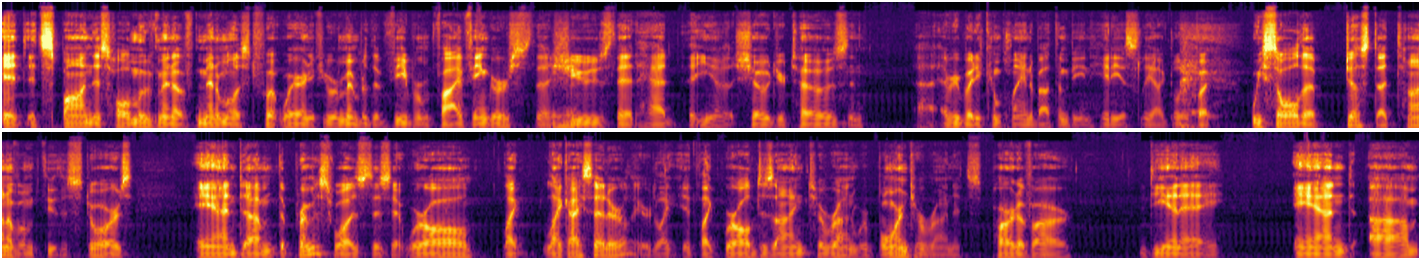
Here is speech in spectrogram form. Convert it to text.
it, it spawned this whole movement of minimalist footwear. And if you remember the Vibram Five Fingers, the shoes that had that you know that showed your toes, and uh, everybody complained about them being hideously ugly. But we sold a, just a ton of them through the stores. And um, the premise was is that we're all like like I said earlier, like it, like we're all designed to run. We're born to run. It's part of our DNA and um,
